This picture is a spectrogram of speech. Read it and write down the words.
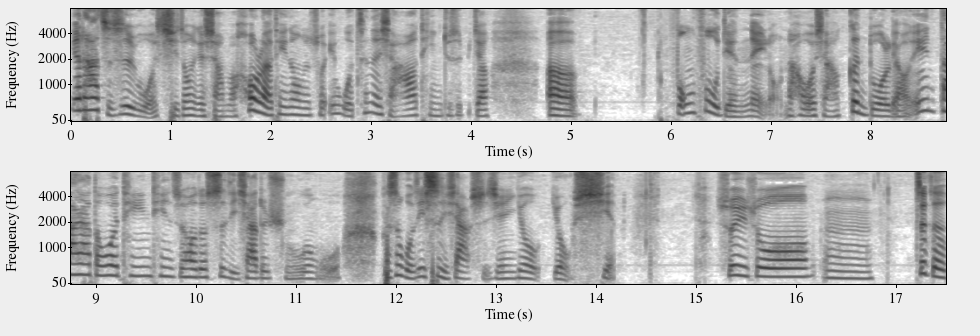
因为他只是我其中一个想法，后来听众就说：“诶，我真的想要听，就是比较呃丰富点的内容，然后我想要更多聊，因为大家都会听一听之后，都私底下都询问我，可是我自己私底下时间又有限，所以说，嗯，这个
